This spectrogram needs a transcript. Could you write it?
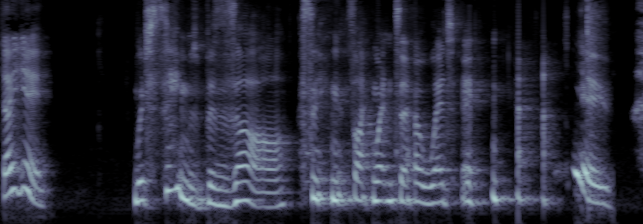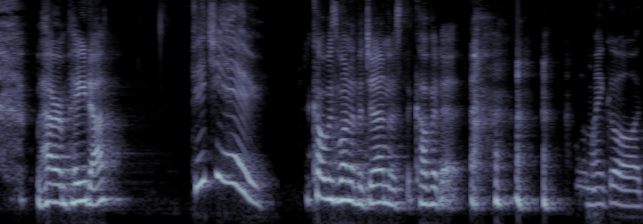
don't you? Which seems bizarre, seeing as I went to her wedding. Did you? Her and Peter. did you I was one of the journalists that covered it. oh my god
